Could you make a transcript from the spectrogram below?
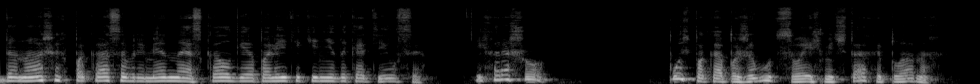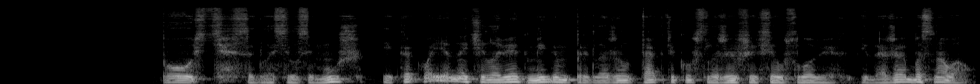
До наших пока современный оскал геополитики не докатился. И хорошо. Пусть пока поживут в своих мечтах и планах. «Пусть», — согласился муж, и как военный человек мигом предложил тактику в сложившихся условиях и даже обосновал.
